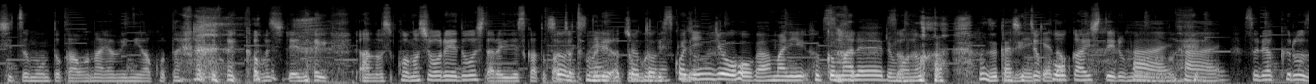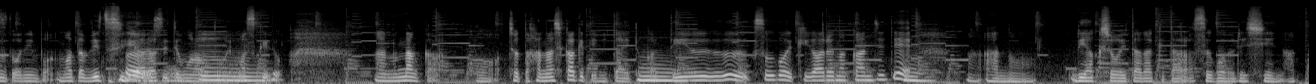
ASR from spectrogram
質問とかお悩みには答えられないかもしれない。あのこの症例どうしたらいいですかとかちょっと無理だと思うんですけど、人情報があまり含まれるものは難しい一応けど。公開しているものなはいので、はい。それはクローズドにまた別にやらせてもらおうと思いますけど。あのなんかこうちょっと話しかけてみたいとかっていう、すごい気軽な感じで、うんまああのリアクションいただけたらすごい嬉しいなって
